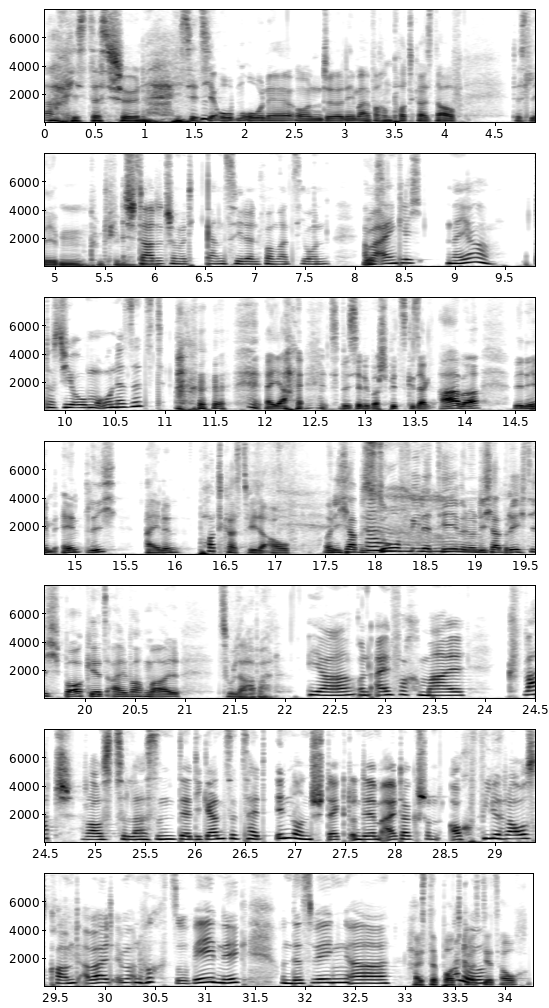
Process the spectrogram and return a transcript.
Ach, ist das schön. Ich sitze hier oben ohne und äh, nehme einfach einen Podcast auf. Das Leben könnte schlimmer Es sein. startet schon mit ganz vielen Informationen. Aber Was? eigentlich, naja, dass du hier oben ohne sitzt. Naja, ist ein bisschen überspitzt gesagt, aber wir nehmen endlich einen Podcast wieder auf. Und ich habe so viele Themen und ich habe richtig Bock, jetzt einfach mal zu labern. Ja, und einfach mal Quatsch rauszulassen, der die ganze Zeit in uns steckt und der im Alltag schon auch viel rauskommt, aber halt immer noch so wenig. Und deswegen, äh, Heißt der Podcast Hallo. jetzt auch,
